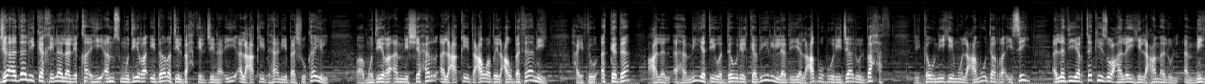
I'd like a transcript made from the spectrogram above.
جاء ذلك خلال لقائه أمس مدير إدارة البحث الجنائي العقيد هاني باشوكيل ومدير أمن الشحر العقيد عوض العوبثاني حيث أكد على الأهمية والدور الكبير الذي يلعبه رجال البحث لكونهم العمود الرئيسي الذي يرتكز عليه العمل الأمني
